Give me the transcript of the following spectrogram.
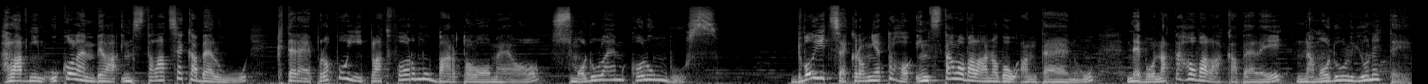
Hlavním úkolem byla instalace kabelů, které propojí platformu Bartolomeo s modulem Columbus. Dvojice kromě toho instalovala novou anténu nebo natahovala kabely na modul Unity.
